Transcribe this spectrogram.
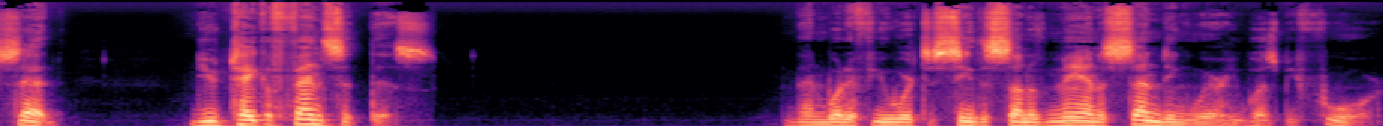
said, Do you take offense at this? Then what if you were to see the Son of Man ascending where he was before?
